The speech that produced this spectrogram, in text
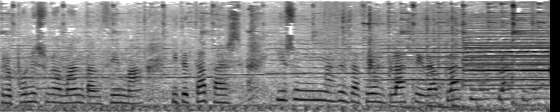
pero pones una manta encima y te tapas y es una sensación plácida, plácida, plácida.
